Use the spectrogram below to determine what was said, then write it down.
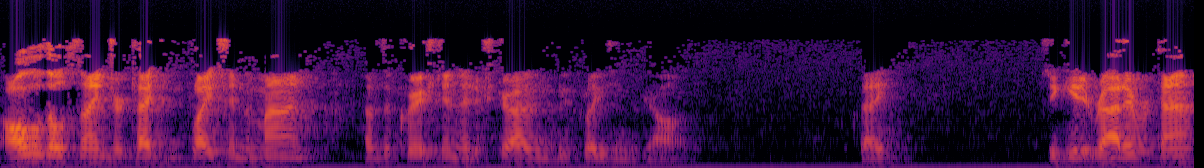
all of those things are taking place in the mind of the Christian that is striving to be pleasing to God. Okay, he get it right every time?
